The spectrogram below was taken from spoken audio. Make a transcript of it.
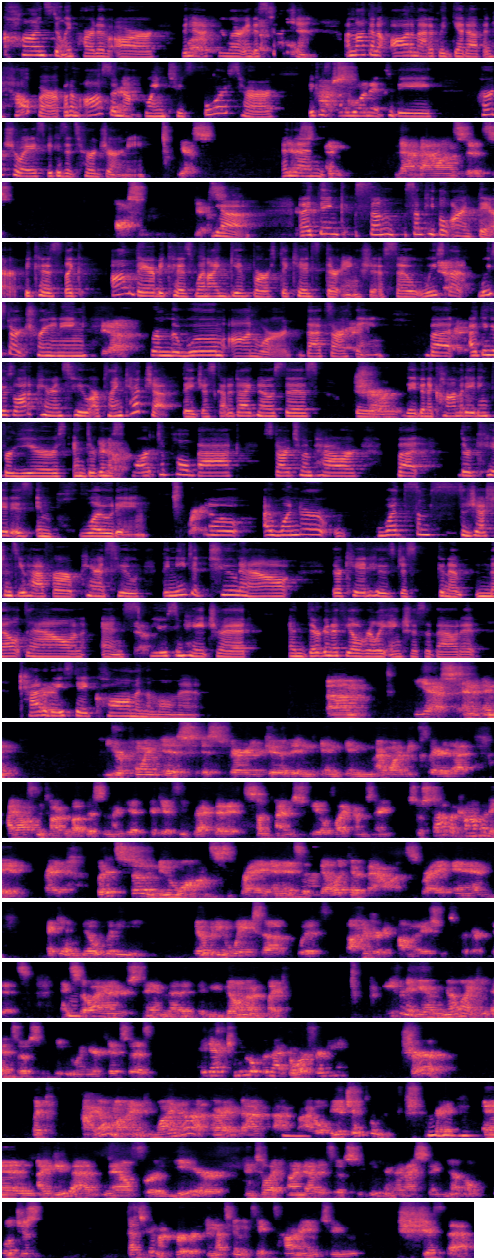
constantly part of our vernacular and discussion. Cool. I'm not going to automatically get up and help her, but I'm also not going to force her because Absolutely. I want it to be her choice because it's her journey. Yes. And yes. then and that balance is awesome. Yes. Yeah and i think some some people aren't there because like i'm there because when i give birth to kids they're anxious so we yeah. start we start training yeah. from the womb onward that's our right. thing but right. i think there's a lot of parents who are playing catch up they just got a diagnosis or they've been accommodating for years and they're going to Yeah. start to pull back, start to empower, but their kid is imploding. Right. So I wonder what some suggestions you have for parents who they need to tune out their kid who's just going to melt down and Yeah. spew some hatred and they're going to feel really anxious about it. How do they stay calm in the moment? Um, yes, and, and your point is is very good, and, and, and I want to be clear that I often talk about this, and I get I get feedback that it sometimes feels like I'm saying, "So stop accommodating," right? But it's so nuanced, right? And it's a delicate balance, right? And again, nobody nobody wakes up with a hundred accommodations for their kids, and so I mm-hmm. understand that if you don't like, even if you have no idea it's OCD, when your kid says, "Hey, Dad, can you open that door for me?" Sure. Like, I don't mind. Why not? Right? I, I, I will be a gentleman. Right. And I do that now for a year until I find out it's OCD. And then I say, no, well, just that's going to hurt. And that's going to take time to shift that,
